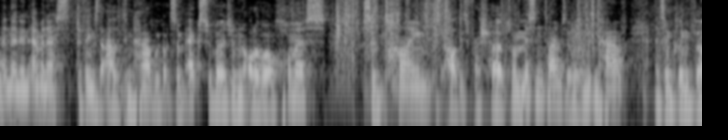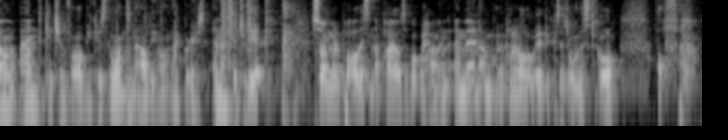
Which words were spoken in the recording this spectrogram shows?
And then in M&S, the things that Aldi didn't have, we got some extra virgin olive oil hummus, some thyme, because Aldi's fresh herbs were missing thyme, so the only one they didn't have, and some cling film and kitchen foil, because the ones in Aldi aren't that great. And that's literally it. So I'm to put all this into piles of what we're having, and then I'm to put it all away, because I don't want this to go off.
